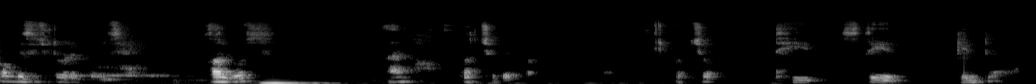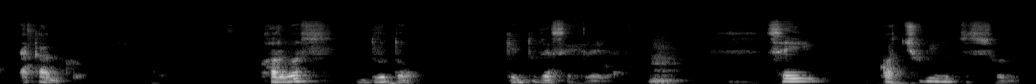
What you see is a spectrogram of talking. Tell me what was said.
কম বেশি ছোটবেলায় পড়েছে, খরগোশ আর কচ্ছপের গল্প। কচ্ছপ ধীর স্থির কিন্তু একাগ্র। খরগোশ দ্রুত কিন্তু রেসে হেরে যায়। সেই কচ্ছপই হচ্ছে শনি।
